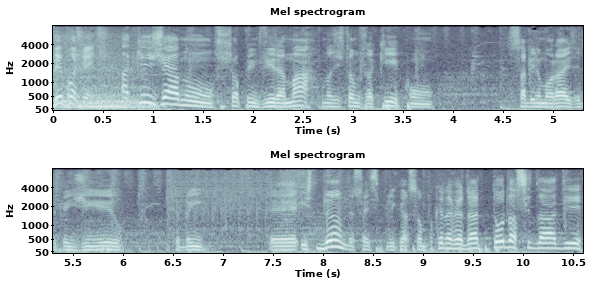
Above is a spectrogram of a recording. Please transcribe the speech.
vem com a gente. Aqui já no Shopping Viramar, nós estamos aqui com Sabino Moraes, ele que é engenheiro, também é, dando essa explicação, porque na verdade toda a cidade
